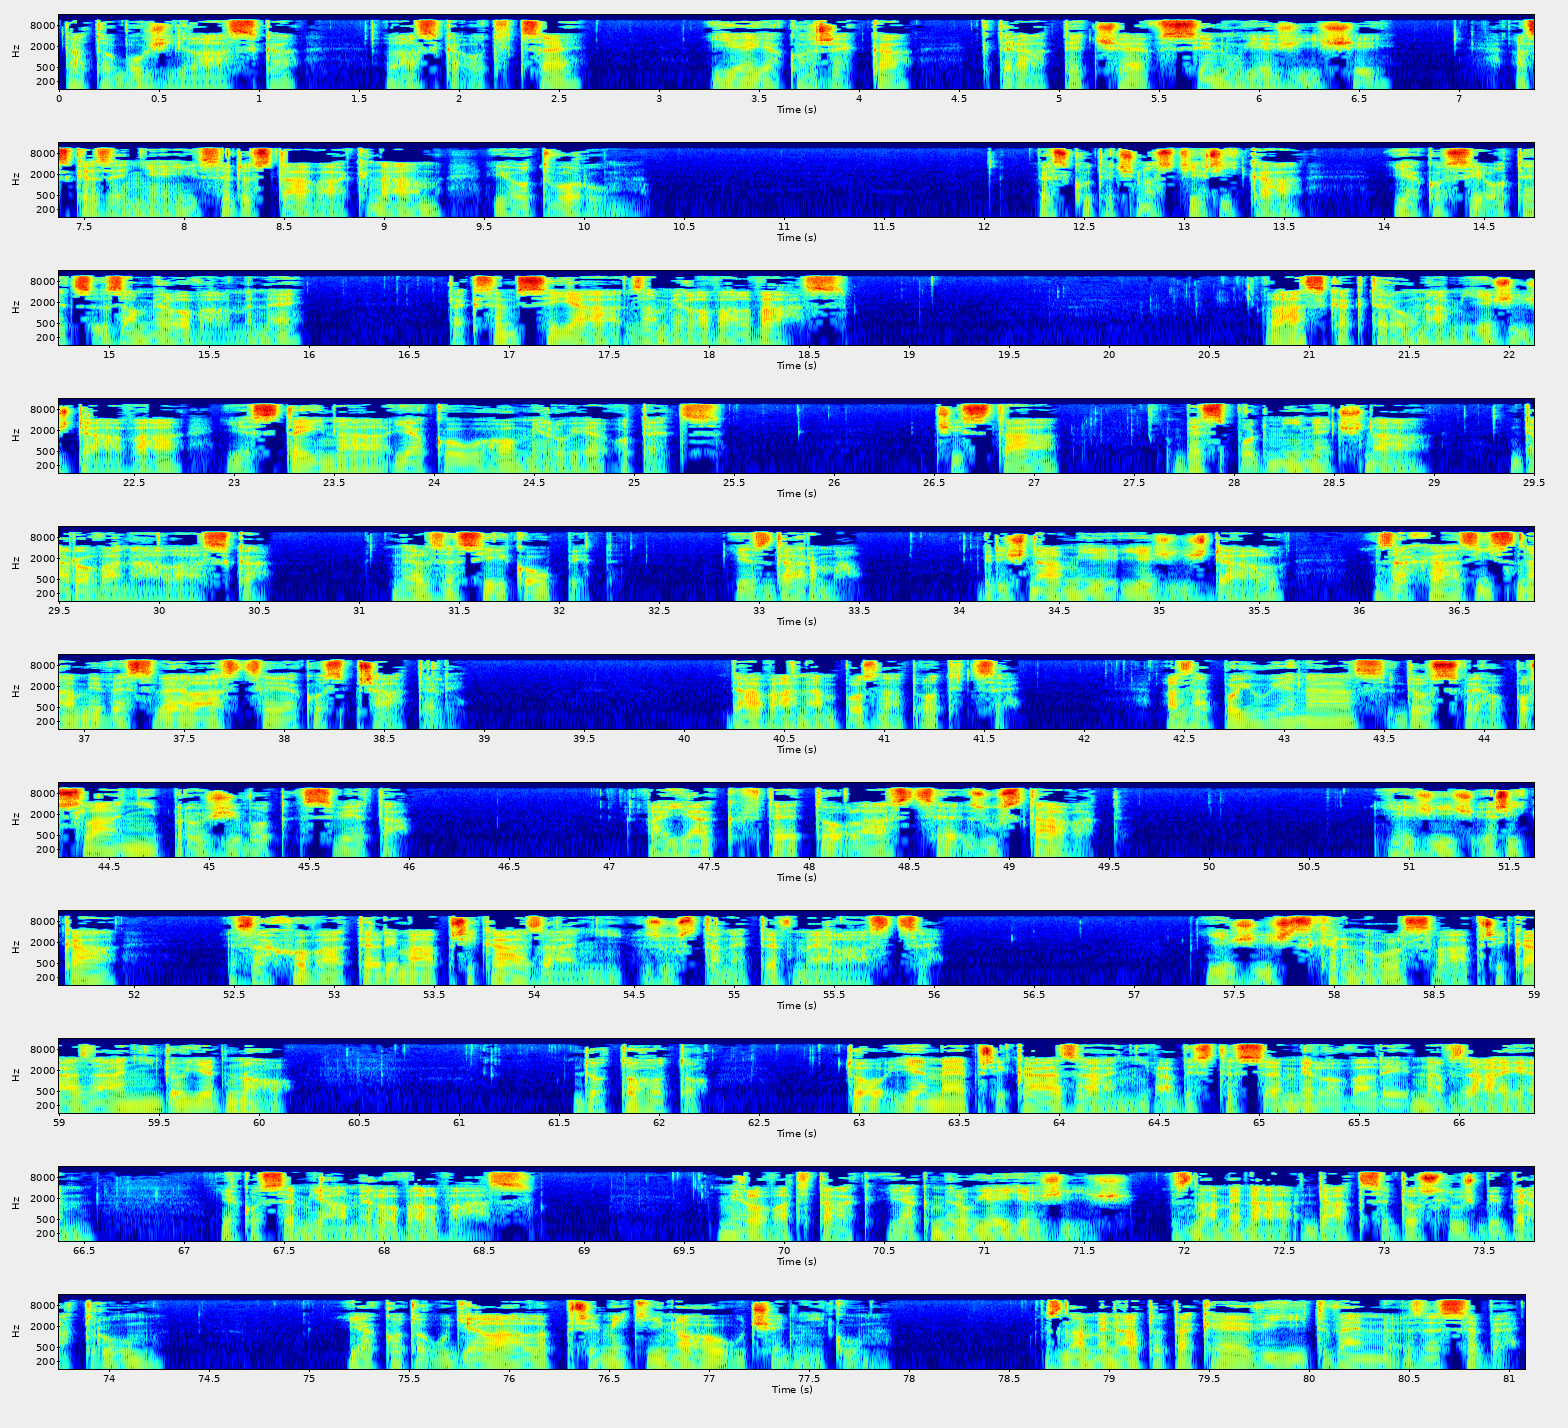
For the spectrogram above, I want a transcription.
Tato boží láska, láska Otce, je jako řeka, která teče v synu Ježíši a skrze něj se dostává k nám, jeho tvorům. Ve skutečnosti říká, jako si otec zamiloval mne, tak jsem si já zamiloval vás. Láska, kterou nám Ježíš dává, je stejná, jakou ho miluje Otec. Čistá, bezpodmínečná, darovaná láska. Nelze si ji koupit. Je zdarma. Když nám ji Ježíš dal, zachází s námi ve své lásce jako s přáteli. Dává nám poznat Otce a zapojuje nás do svého poslání pro život světa. A jak v této lásce zůstávat? Ježíš říká, zachováte-li má přikázání, zůstanete v mé lásce. Ježíš schrnul svá přikázání do jednoho. Do tohoto. To je mé přikázání, abyste se milovali navzájem, jako jsem já miloval vás. Milovat tak, jak miluje Ježíš, znamená dát se do služby bratrům, jako to udělal při mytí nohou učedníkům. Znamená to také výjít ven ze sebe,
